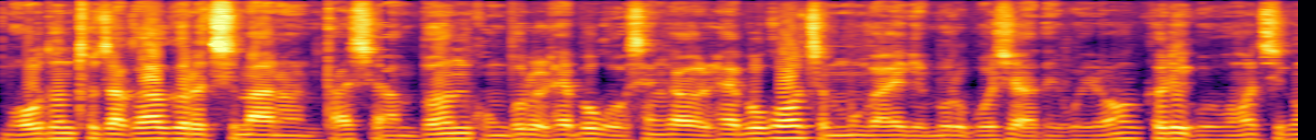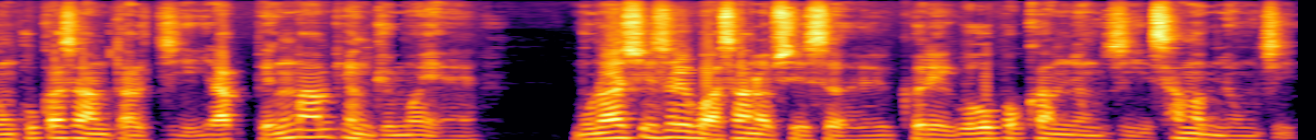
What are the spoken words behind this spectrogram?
모든 투자가 그렇지만 은 다시 한번 공부를 해보고 생각을 해보고 전문가에게 물어보셔야 되고요. 그리고 지금 국가산업단지 약 100만 평 규모의 문화시설과 산업시설 그리고 복합용지, 상업용지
